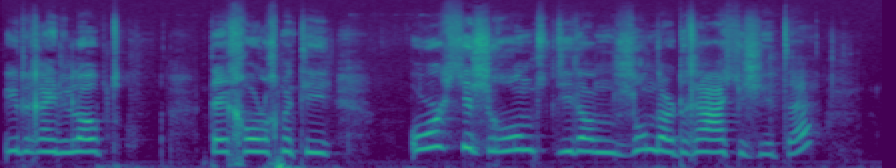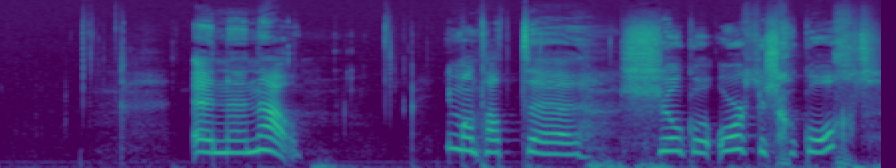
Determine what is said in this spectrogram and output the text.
iedereen die loopt tegenwoordig met die oortjes rond die dan zonder draadje zitten. En uh, nou, iemand had uh, zulke oortjes gekocht.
